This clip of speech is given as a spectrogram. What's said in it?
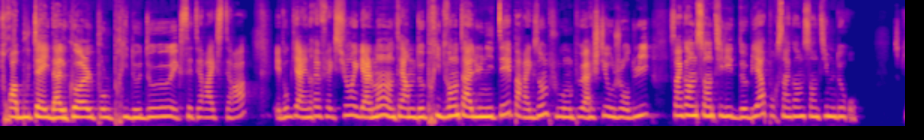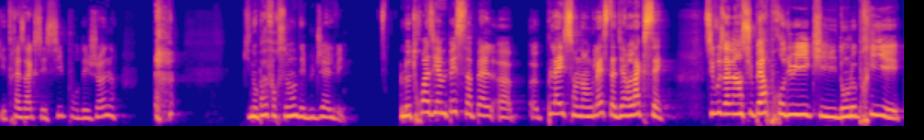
trois bouteilles d'alcool pour le prix de deux, etc., etc. Et donc, il y a une réflexion également en termes de prix de vente à l'unité, par exemple, où on peut acheter aujourd'hui 50 centilitres de bière pour 50 centimes d'euros, ce qui est très accessible pour des jeunes qui n'ont pas forcément des budgets élevés. Le troisième P s'appelle euh, euh, place en anglais, c'est-à-dire l'accès. Si vous avez un super produit qui, dont le prix est,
